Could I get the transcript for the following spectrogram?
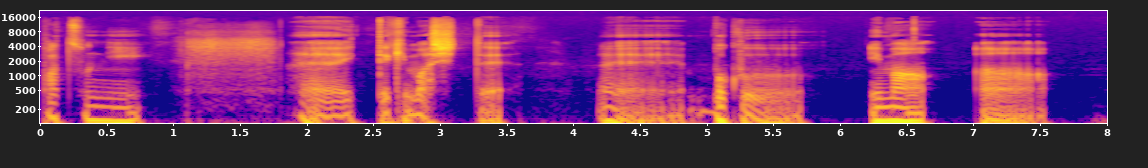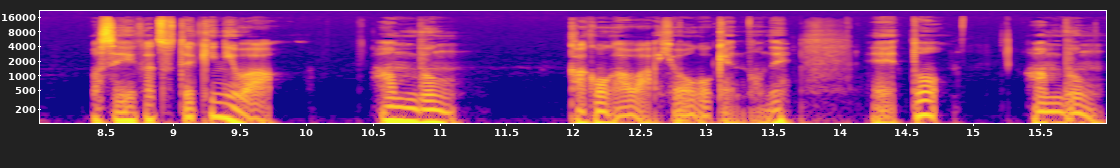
髪にえー行ってきまして、えー僕、今あま生活的には半分、加古川、兵庫県のね、えーと、半分、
